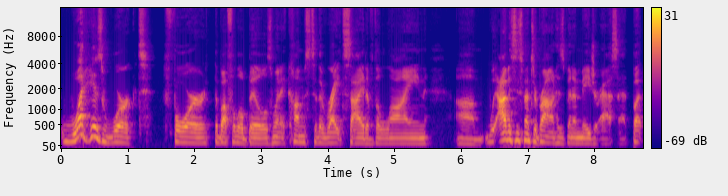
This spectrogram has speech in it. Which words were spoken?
What has worked for the Buffalo Bills when it comes to the right side of the line? Um, obviously, Spencer Brown has been a major asset, but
